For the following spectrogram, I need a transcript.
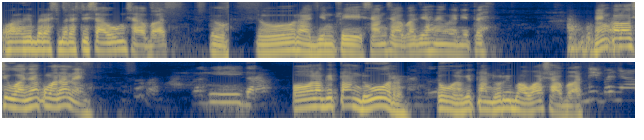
Oh lagi beres-beres di saung sahabat. Tuh, tuh rajin pisan sahabat ya Neng Leni teh. Neng kalau si Wanya ke mana Neng? Lagi garap. Oh lagi tandur. Tuh lagi tandur di bawah sahabat. Ini banyak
